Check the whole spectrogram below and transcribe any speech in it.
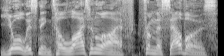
You're listening to Light and Life from the Salvos.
